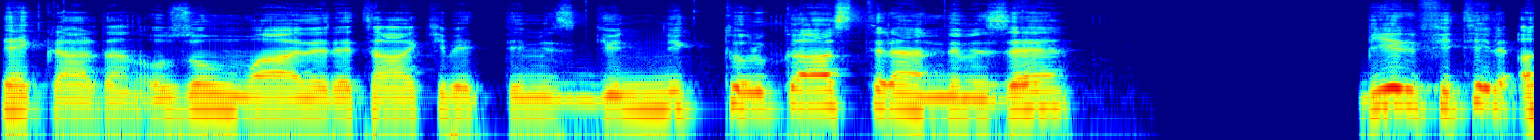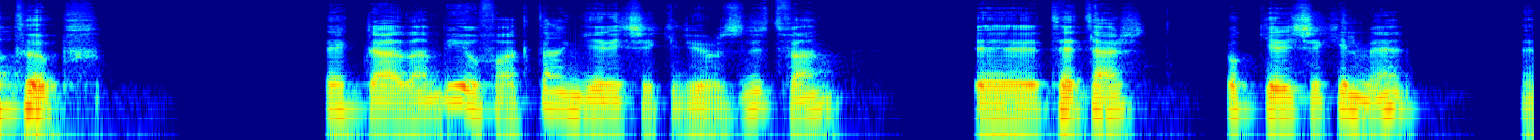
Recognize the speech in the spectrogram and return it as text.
tekrardan uzun vadede takip ettiğimiz günlük turkuaz trendimize bir fitil atıp tekrardan bir ufaktan geri çekiliyoruz. Lütfen e, Teter çok geri çekilme. E,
